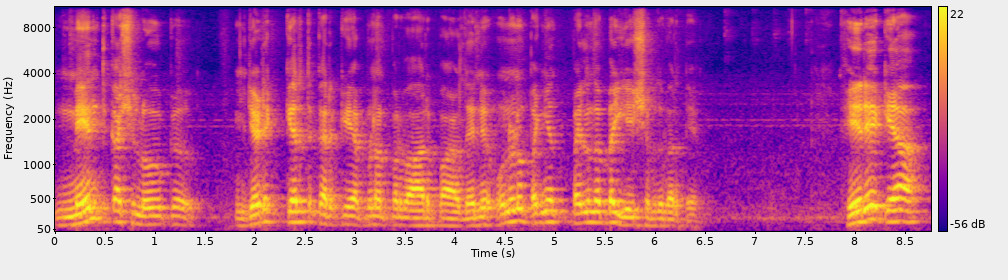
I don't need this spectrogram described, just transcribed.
ਮਿਹਨਤ ਕਸ਼ ਲੋਕ ਜਿਹੜੇ ਕਿਰਤ ਕਰਕੇ ਆਪਣਾ ਪਰਿਵਾਰ ਪਾਲਦੇ ਨੇ, ਉਹਨਾਂ ਨੂੰ ਪਹਿਲਾਂ ਪਹਿਲਾਂ ਤਾਂ ਭਈਏ ਸ਼ਬਦ ਵਰਤਿਆ। ਫਿਰ ਇਹ ਕਿਹਾ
